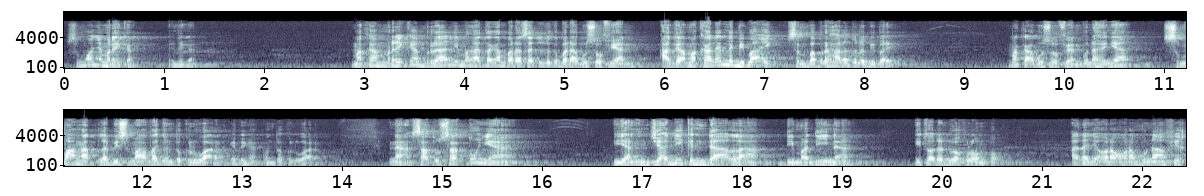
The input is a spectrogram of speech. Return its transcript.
Semuanya mereka, gitu kan? Maka mereka berani mengatakan pada saat itu kepada Abu Sufyan, agama kalian lebih baik, sembah berhala itu lebih baik. Maka Abu Sufyan pun akhirnya semangat, lebih semangat lagi untuk keluar, gitu kan? Untuk keluar. Nah, satu-satunya yang jadi kendala di Madinah itu ada dua kelompok. Adanya orang-orang munafik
